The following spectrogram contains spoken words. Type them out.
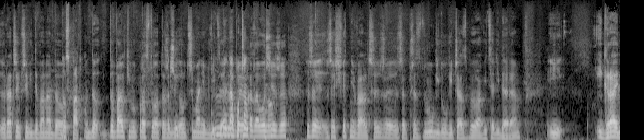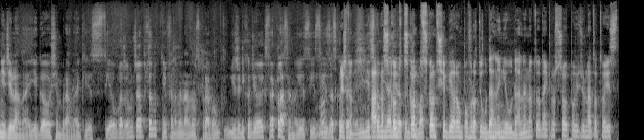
raczej przewidywana do, Do spadku. Do, do walki po prostu o to, żeby o utrzymanie w lidze. na początku- okazało się, no. że, że, że świetnie walczy, że, że przez długi, długi czas była wiceliderem i i gra niedzielana i jego 8 bramek jest, ja uważam, że absolutnie fenomenalną sprawą, jeżeli chodzi o ekstraklasę. No jest, jest, jest zaskoczeniem Wiesz, i nie a, a wspominanie skąd, na ten skąd, temat. skąd się biorą powroty udane, nieudane? No to najprostszą odpowiedzią na to to jest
